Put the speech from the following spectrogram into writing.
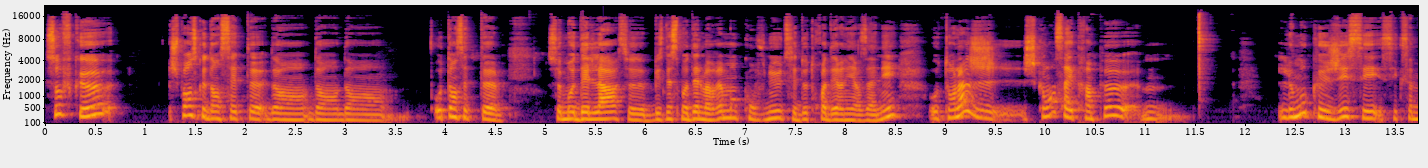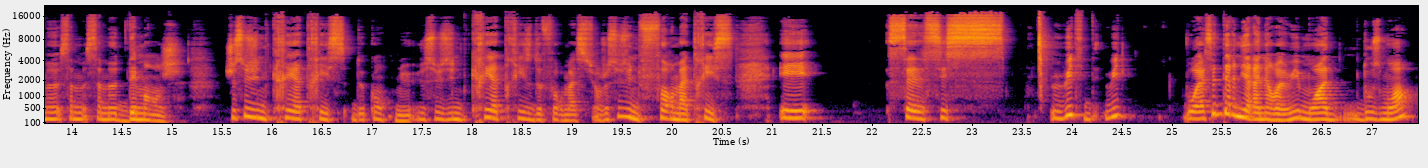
sauf que je pense que dans cette dans dans, dans autant cette ce modèle-là, ce business model m'a vraiment convenu de ces deux trois dernières années. Autant là, je, je commence à être un peu le mot que j'ai, c'est c'est que ça me ça me ça me démange. Je suis une créatrice de contenu, je suis une créatrice de formation, je suis une formatrice et c'est huit, huit, ouais, cette dernière année, huit mois, 12 mois,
